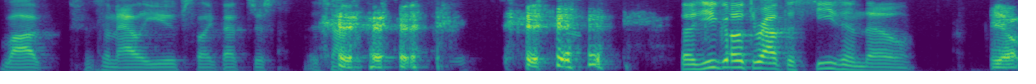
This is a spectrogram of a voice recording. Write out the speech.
lob some alley oops like that. Just it's not. So as you go throughout the season, though, yeah,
